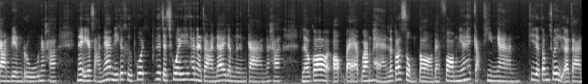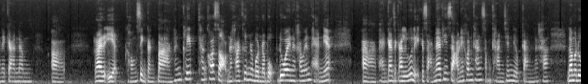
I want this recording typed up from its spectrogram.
การเรียนรู้นะคะ ในเอกสารแนบนี้ก็คือพื่อเพื่อจะช่วยให้ท่านอาจารย์ได้ดำเนินการนะคะ แล้วก็ออกแบบวางแผนแล้วก็ส่งต่อแบบฟอร์มนี้ให้กับทีมงาน ที่จะต้องช่วยเหลืออาจารย์ในการนำรายละเอียดของสิ่งต่างๆ ทั้งคลิปทั้งข้อสอบนะคะขึ้นบนระบบด้วยนะคะเพราะฉะนั้นแผนนี้แผนการจัดการเรียนรู้หรือเอกสารแนบที่3เนี่ยค่อนข้างสำคัญเช่นเดียวกันนะคะ เรามาดู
